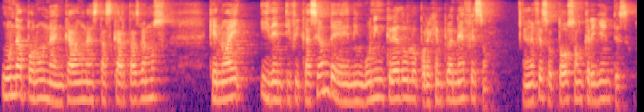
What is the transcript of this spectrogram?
una por una en cada una de estas cartas, vemos que no hay identificación de ningún incrédulo, por ejemplo, en Éfeso. En Éfeso todos son creyentes.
